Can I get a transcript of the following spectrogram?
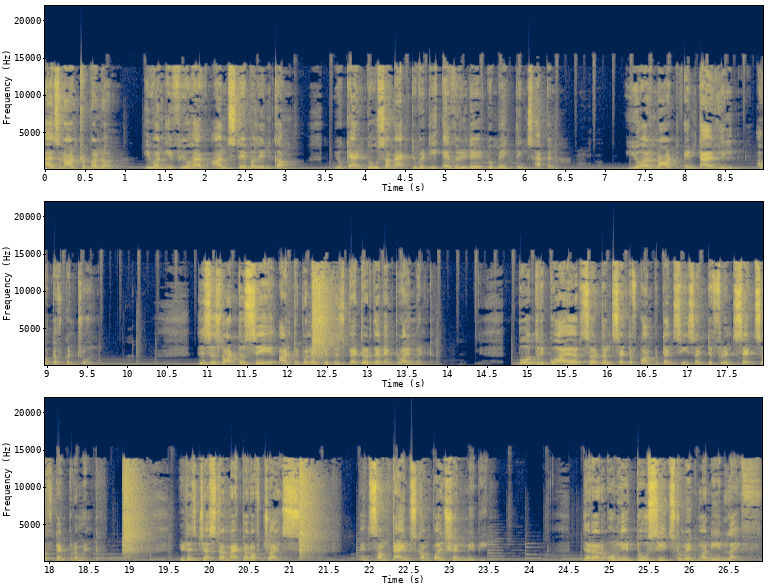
As an entrepreneur, even if you have unstable income, you can do some activity every day to make things happen. You are not entirely out of control. This is not to say entrepreneurship is better than employment. Both require certain set of competencies and different sets of temperament. It is just a matter of choice and sometimes compulsion maybe. There are only two seats to make money in life.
